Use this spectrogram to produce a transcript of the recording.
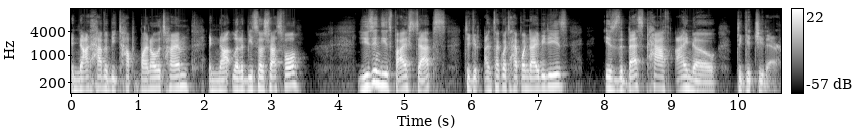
and not have it be top of mind all the time and not let it be so stressful? Using these five steps to get unstuck with type 1 diabetes is the best path I know to get you there.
